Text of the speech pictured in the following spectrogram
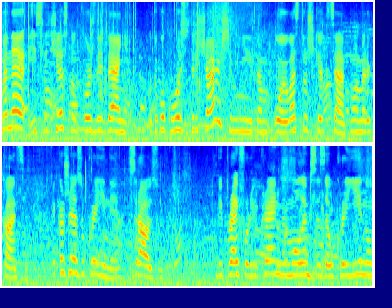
Мене, якщо чесно, кожен день отако когось зустрічаєш і мені там, ой, у вас трошки акцент, ну американці. Я кажу, я з України, зразу. We pray for Ukraine, ми молимося за Україну,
